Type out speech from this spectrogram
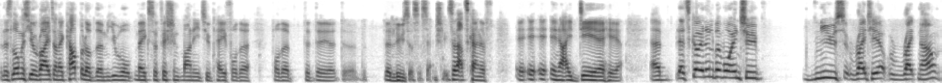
But as long as you're right on a couple of them, you will make sufficient money to pay for the for the the the, the, the losers essentially. So that's kind of an idea here. Uh, let's go a little bit more into news right here, right now.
